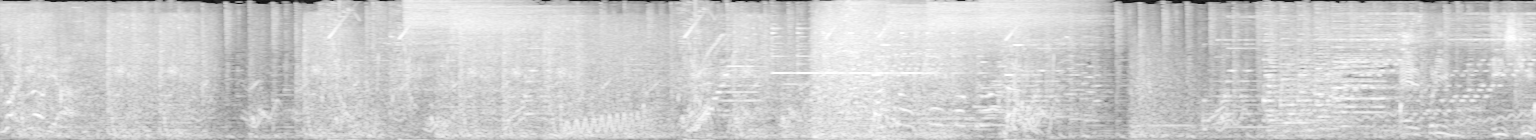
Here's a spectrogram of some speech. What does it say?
Hay gloria. El primo is here.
